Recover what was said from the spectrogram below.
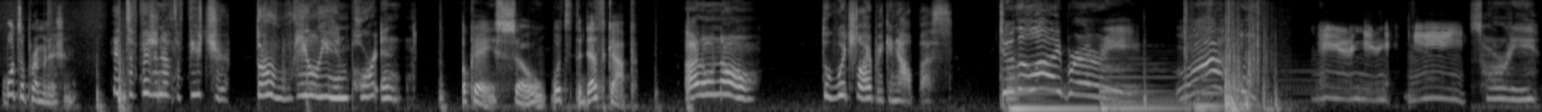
what's a premonition? It's a vision of the future. They're really important. Okay, so what's the death cap? I don't know. The witch library can help us. To the library! Ah! Sorry.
